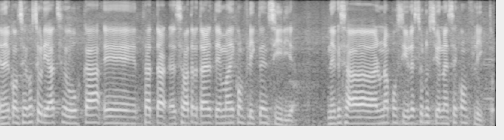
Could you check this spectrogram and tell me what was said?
En el Consejo de Seguridad se busca eh, tratar, se va a tratar el tema de conflicto en Siria, en el que se va a dar una posible solución a ese conflicto.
